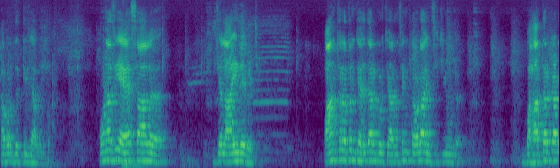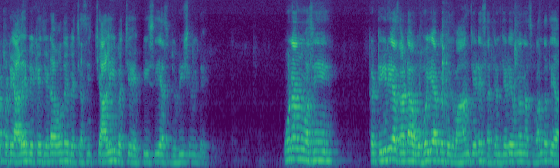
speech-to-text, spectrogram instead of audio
ਖਬਰ ਦਿੱਤੀ ਜਾਵੇ। ਹੁਣ ਅਸੀਂ ਇਸ ਸਾਲ ਜੁਲਾਈ ਦੇ ਵਿੱਚ ਪੰਥ ਰਤਨ ਜਥੇਦਾਰ ਗੁਰਚਰਨ ਸਿੰਘ ਟੌੜਾ ਇੰਸਟੀਚਿਊਟ, ਬਹਾਦਰਗੜ੍ਹ ਪਟਿਆਲੇ ਵਿਖੇ ਜਿਹੜਾ ਉਹਦੇ ਵਿੱਚ ਅਸੀਂ 40 ਬੱਚੇ ਪੀਸੀਐਸ ਜੁਡੀਸ਼ਰੀ ਦੇ। ਉਹਨਾਂ ਨੂੰ ਅਸੀਂ ਕਟੀਰੀਆ ਸਾਡਾ ਉਹੋ ਹੀ ਆ ਕਿ ਵਿਦਵਾਨ ਜਿਹੜੇ ਸੱਜਣ ਜਿਹੜੇ ਉਹਨਾਂ ਨਾਲ ਸੰਬੰਧਿਤ ਆ,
